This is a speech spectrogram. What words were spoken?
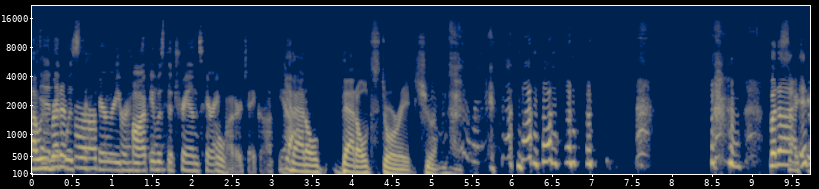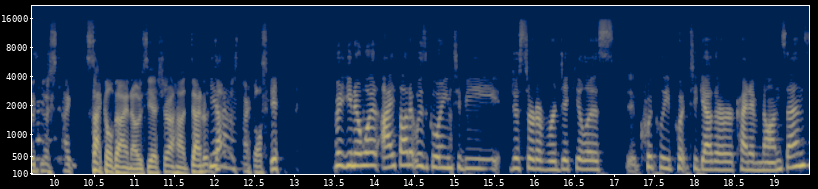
Uh, we and read it it, was for the our Harry patrons, Potter. It was the trans Harry Oh. Potter takeoff. Yeah. That old that old story. Sure. but uh, Psycho, it's just like cycle dinos. Yeah, sure. Huh? Dino, Yeah. dino cycles. Yeah. But you know what? I thought it was going to be just sort of ridiculous, uh, quickly put together kind of nonsense.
